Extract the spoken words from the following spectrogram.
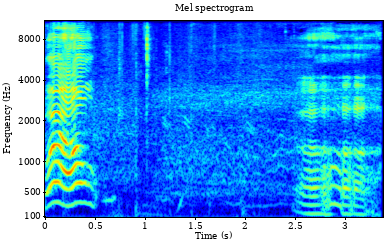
Well. Uh,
